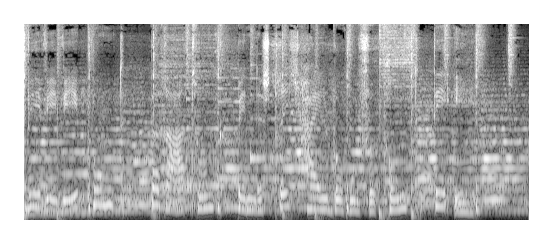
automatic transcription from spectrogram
www.beratung-heilberufe.de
